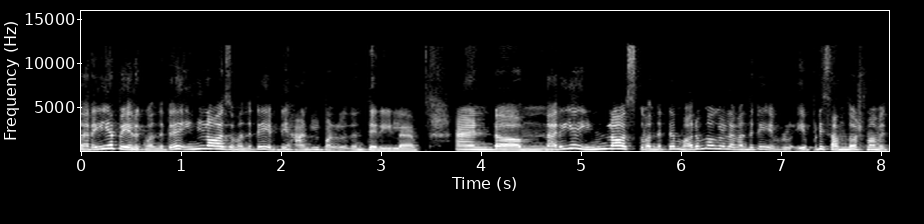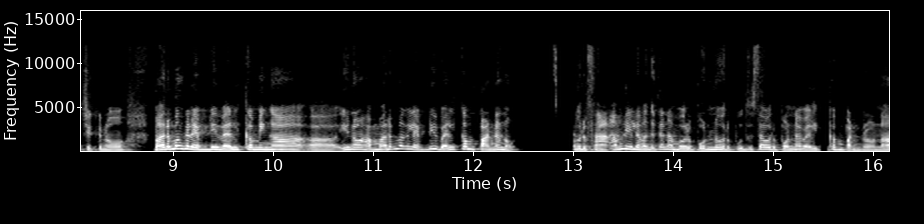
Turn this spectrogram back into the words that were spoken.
நிறைய பேருக்கு வந்துட்டு இன்லாஸ் வந்துட்டு எப்படி ஹேண்டில் பண்றதுன்னு தெரியல. அண்ட் um, நிறைய இன்லாஸ்க்கு வந்துட்டு மருமகளை வந்துட்டு எவ்வளோ எப்படி சந்தோஷமா வச்சுக்கணும்? மருமகளை எப்படி வெல்கமிங்கா யூனோ uh, மருமகளை எப்படி வெல்கம் பண்ணணும்? ஒரு ஃபேமிலியில வந்துட்டு நம்ம ஒரு பொண்ணு ஒரு புதுசா ஒரு பொண்ணை வெல்கம் பண்றோம்னா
